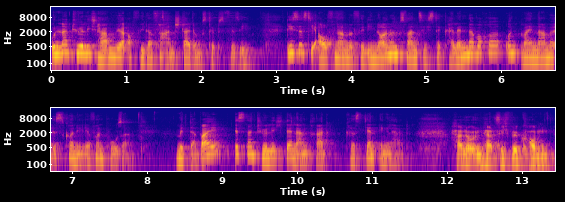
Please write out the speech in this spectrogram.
Und natürlich haben wir auch wieder Veranstaltungstipps für Sie. Dies ist die Aufnahme für die 29. Kalenderwoche und mein Name ist Cornelia von Poser. Mit dabei ist natürlich der Landrat Christian Engelhardt. Hallo und herzlich willkommen.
